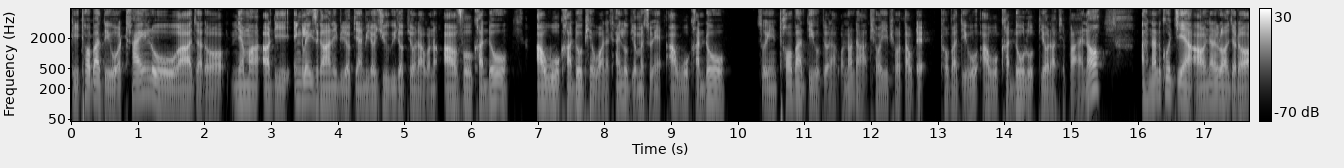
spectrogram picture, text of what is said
ဒီထောပတ်တီယိုအထိုင်းလိုကကြတော့မြန်မာအာဒီအင်္ဂလိပ်စကားနေပြီးတော့ပြန်ပြီးတော့ယူပြီးတော့ပြောတာပေါ့နော် avocado avocado ဖြစ်သွားတယ်ထိုင်းလိုပြောမယ်ဆိုရင် avocado ဆိုရင်ထောပတ်တီကိုပြောတာပေါ့နော်ဒါဖြော်ရေးဖြော်တောက်တဲ့ထောပတ်တီကို avocado လို့ပြောတာဖြစ်ပါတယ်နော် อ่ะနောက်တစ်ခုကြည့်ရအောင်နောက်တစ်ခုတော့ကျတော့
